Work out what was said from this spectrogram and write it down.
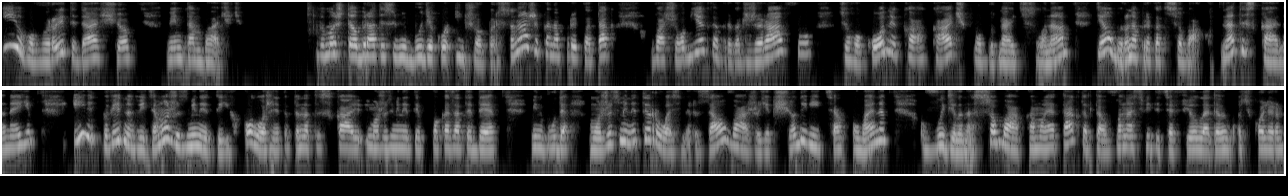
і говорити, да, що він там бачить. Ви можете обрати собі будь-якого іншого персонажика, наприклад, так, вашого об'єкта, наприклад, жирафу, цього коника, качку або навіть слона. Я оберу, наприклад, собаку. Натискаю на неї, і, відповідно, дивіться, можу змінити їх положення, тобто натискаю і можу змінити, показати, де він буде. Можу змінити розмір. Зауважу, якщо дивіться, у мене виділена собака моя, так, тобто вона світиться фіолетовим ось кольором.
